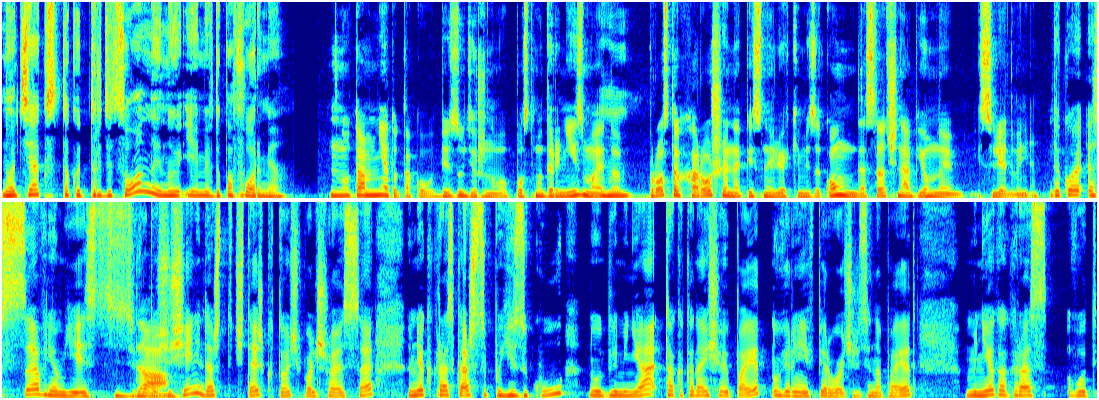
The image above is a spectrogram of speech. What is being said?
Но текст такой традиционный, ну, я имею в виду по форме. Ну, там нету такого безудержного постмодернизма. Это Мгм. просто хорошее, написанное легким языком, достаточно объемное исследование. Такое эссе в нем есть. Да. Вот ощущение, да, что ты читаешь какое-то очень большое эссе. Но мне как раз кажется, по языку, ну, для меня, так как она еще и поэт, ну, вернее, в первую очередь она поэт, мне как раз вот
